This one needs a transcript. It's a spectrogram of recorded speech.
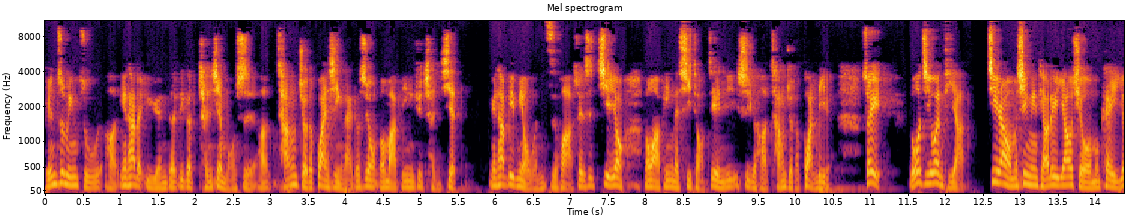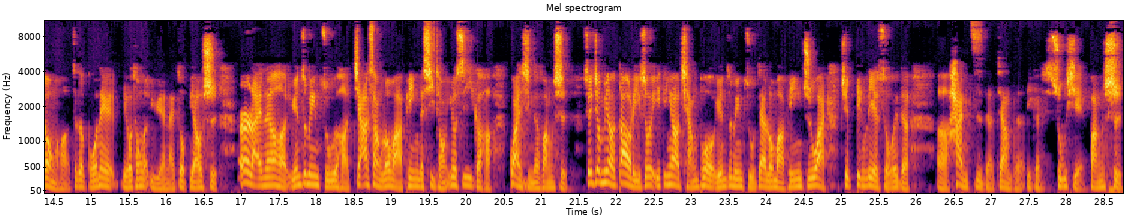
原住民族哈，因为它的语言的一个呈现模式啊，长久的惯性来都是用罗马拼音去呈现，因为它并没有文字化，所以是借用罗马拼音的系统，这已经是一个哈长久的惯例了。所以逻辑问题啊。既然我们姓名条例要求我们可以用哈这个国内流通的语言来做标示，二来呢哈原住民族哈加上罗马拼音的系统又是一个哈惯行的方式，所以就没有道理说一定要强迫原住民族在罗马拼音之外去并列所谓的呃汉字的这样的一个书写方式。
